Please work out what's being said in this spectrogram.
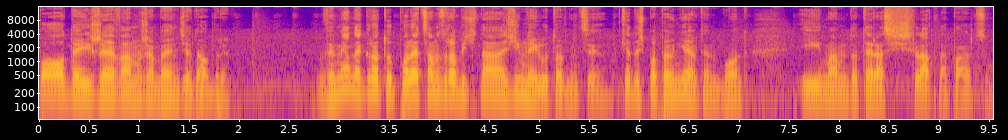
podejrzewam, że będzie dobry. Wymianę grotu polecam zrobić na zimnej lutownicy. Kiedyś popełniłem ten błąd i mam do teraz ślad na palcu.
